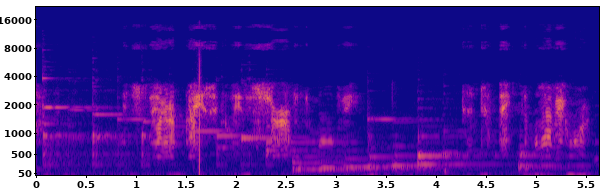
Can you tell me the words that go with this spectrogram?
it's there basically to serve the movie and to make the movie work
